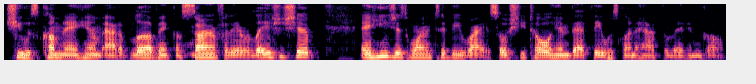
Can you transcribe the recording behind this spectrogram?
she was coming at him out of love and concern for their relationship, and he just wanted to be right. So she told him that they was going to have to let him go.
